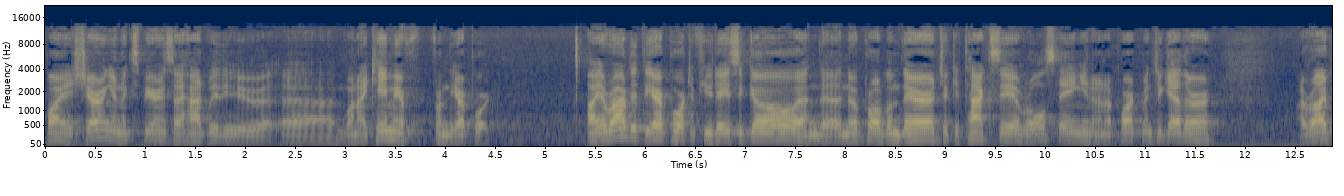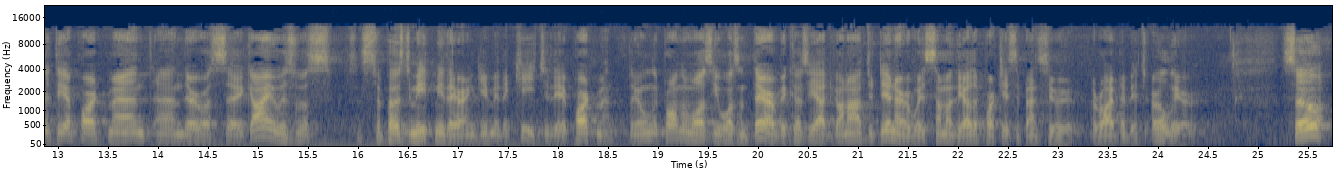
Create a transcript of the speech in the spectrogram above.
by sharing an experience I had with you uh, when I came here from the airport. I arrived at the airport a few days ago, and uh, no problem there. Took a taxi. We're all staying in an apartment together arrived at the apartment, and there was a guy who was, was, supposed to meet me there and give me the key to the apartment. The only problem was he wasn't there because he had gone out to dinner with some of the other participants who arrived a bit earlier. So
